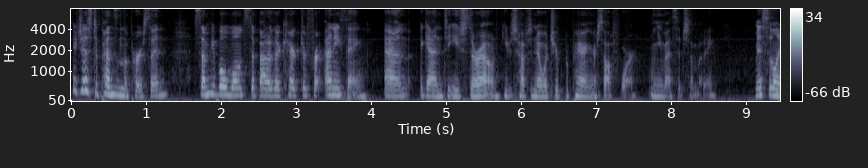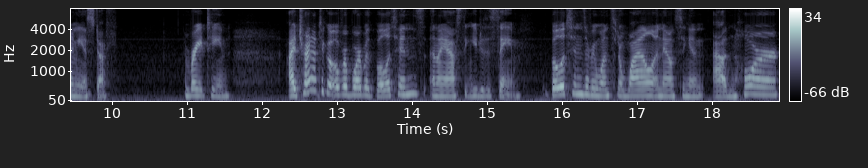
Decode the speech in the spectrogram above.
It just depends on the person. Some people won't step out of their character for anything, and again, to each their own. You just have to know what you're preparing yourself for when you message somebody. Miscellaneous stuff. Number 18. I try not to go overboard with bulletins, and I ask that you do the same. Bulletins every once in a while announcing an ad in horror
